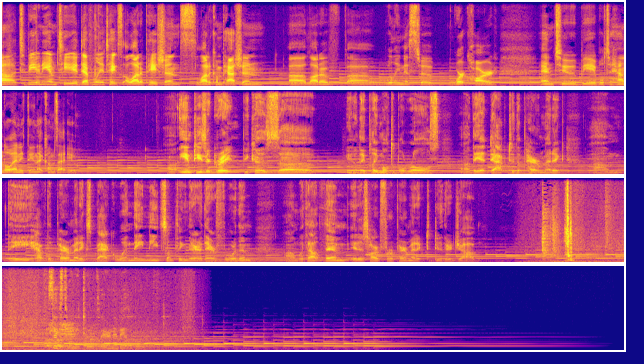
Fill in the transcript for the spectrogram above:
Uh, to be an EMT, it definitely takes a lot of patience, a lot of compassion, uh, a lot of uh, willingness to work hard, and to be able to handle anything that comes at you. Uh, EMTs are great because uh, you know they play multiple roles. Uh, they adapt to the paramedic. Um, they have the paramedics back when they need something. They're there for them. Um, without them, it is hard for a paramedic to do their job. 622 clear and available.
